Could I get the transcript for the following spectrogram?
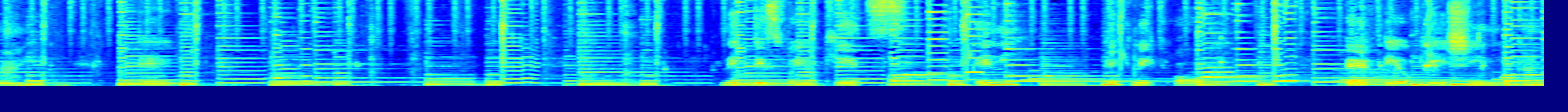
my make this for your kids. For any picnic or birthday occasion you can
